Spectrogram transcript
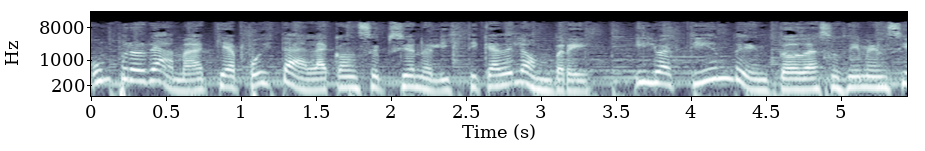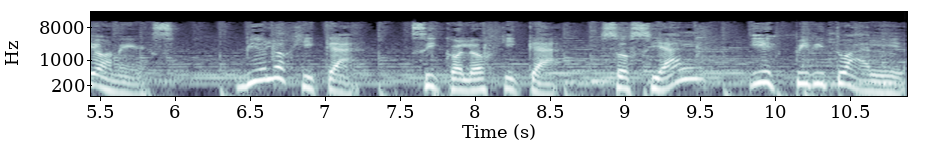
un programa que apuesta a la concepción holística del hombre y lo atiende en todas sus dimensiones, biológica, psicológica, social y espiritual.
